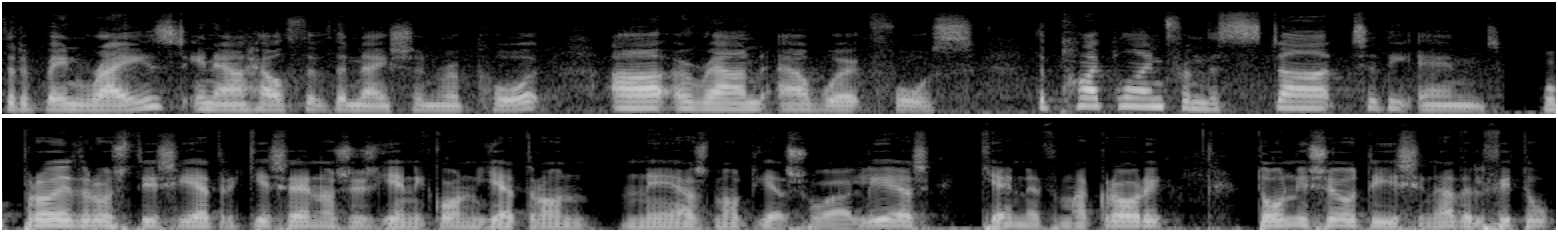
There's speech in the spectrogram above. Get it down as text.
that have been raised in our Health of the Nation report are around our workforce. The pipeline from the start to the end. Ο πρόεδρος της Ιατρικής Ένωσης Γενικών Γιατρών Νέας Νότιας Ουαλίας, Κένεθ Μακρόρη, τόνισε ότι οι συνάδελφοί του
